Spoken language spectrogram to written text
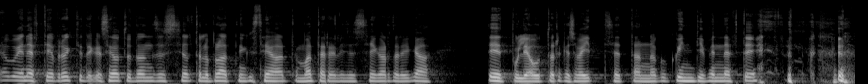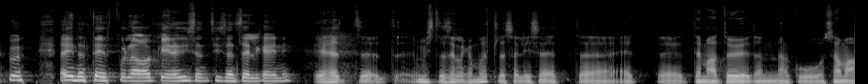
nagu NFT projektidega seotud on, sest sealt tuleb alati niisugust head materjali, sest seekord oli ka Deadpooli autor, kes väitis, et ta on nagu kõndiv NFT. ei noh, Deadpool, aa okei, no siis on, siis on selge, onju. jah, et, et mis ta sellega mõtles, oli see, et, et tema tööd on nagu sama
